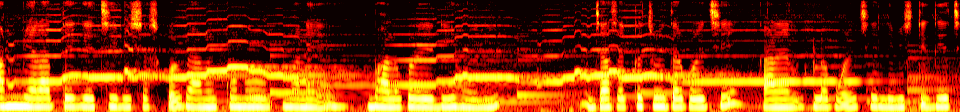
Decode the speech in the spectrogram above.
আমি মেলাতে গেছি, বিশ্বাস করবে, আমি কোনো মানে ভালো করে রেডি হইনি। জাস্ট একটা চুড়িদার পরেছি, কানেরগুলো পরেছি লিপস্টিক দিয়েছি,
